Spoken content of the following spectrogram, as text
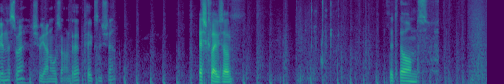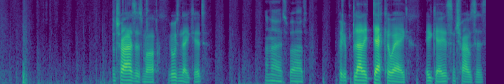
here. In this way. Should be animals around there, pigs and shit. Fish clothes on. The Dons. And trousers, Mark. You're always naked. I know, it's bad. Put your bloody deck away. Here you go, here's some trousers.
